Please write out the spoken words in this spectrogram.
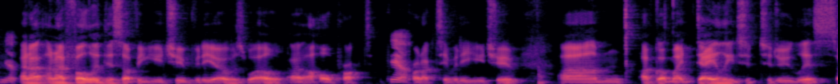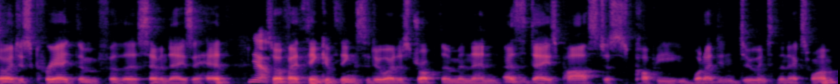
Yep. and I and I followed this off a YouTube video as well, a, a whole proct, Yeah. productivity YouTube. Um, I've got my daily to to do list, so I just create them for the seven days ahead. yeah. So if I think of things to do, I just drop them, and then as the days pass, just copy what I didn't do into the next one.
